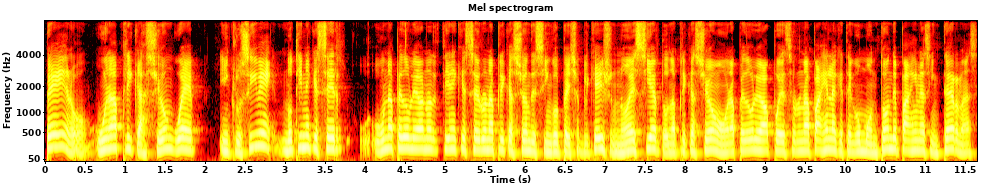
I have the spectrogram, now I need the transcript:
Pero una aplicación web Inclusive no tiene que ser una PWA, no tiene que ser una aplicación de single page application. No es cierto, una aplicación o una PWA puede ser una página que tenga un montón de páginas internas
